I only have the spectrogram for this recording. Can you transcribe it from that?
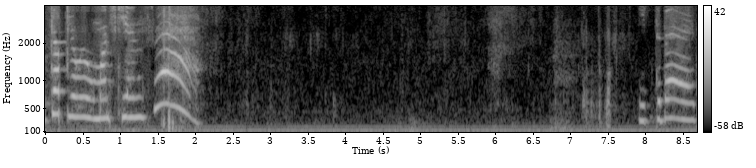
Wake up, you little munchkins. Ah! Make the bed.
